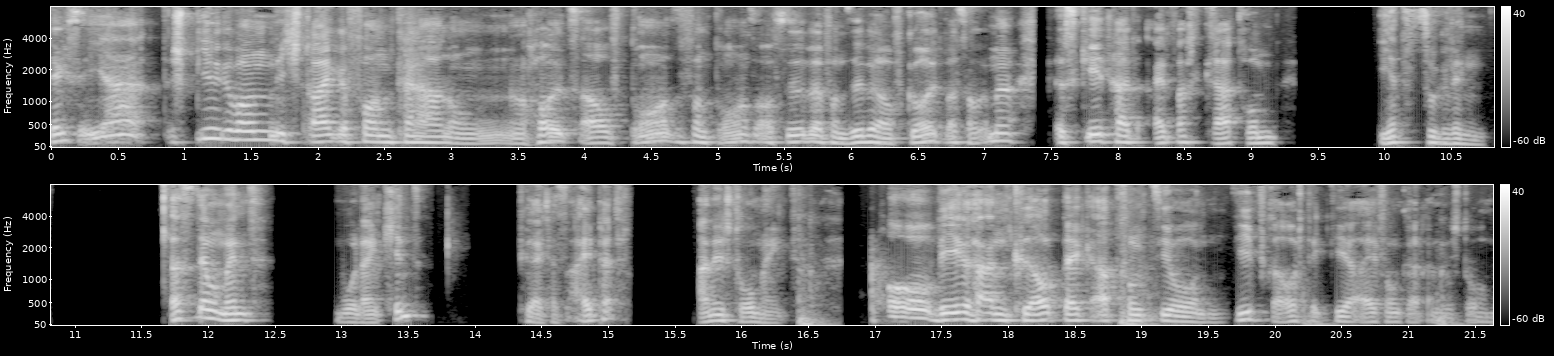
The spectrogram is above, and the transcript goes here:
denkst dir, ja, Spiel gewonnen, ich steige von, keine Ahnung, Holz auf Bronze, von Bronze auf Silber, von Silber auf Gold, was auch immer. Es geht halt einfach gerade darum, jetzt zu gewinnen. Das ist der Moment, wo dein Kind, vielleicht das iPad, an den Strom hängt. Oh, WLAN Cloud Backup Funktion. Die Frau steckt ihr iPhone gerade an den Strom.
